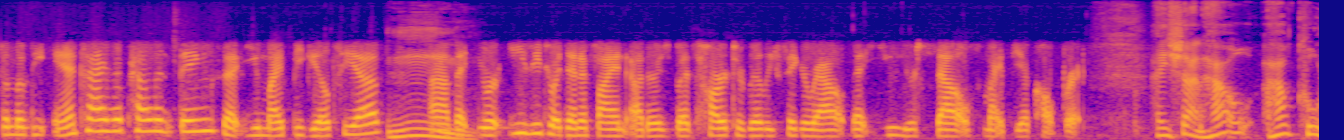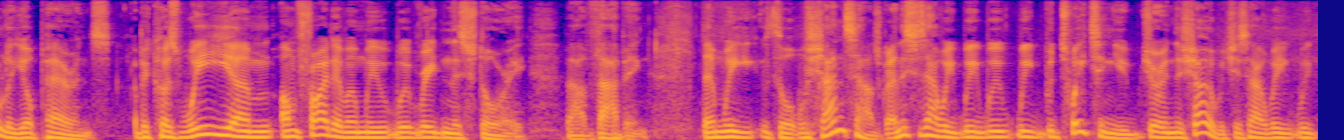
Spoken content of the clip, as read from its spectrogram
some of the anti-repellent things that you might be guilty of, uh, that you're easy to identify in others, but it's hard to really figure out that you yourself might be a culprit. Hey Shan, how how cool are your parents? Because we um, on Friday when we were reading this story about vabbing, then we thought, well, Shan sounds great. And this is how we we, we, we were tweeting you during the show, which is how we, we,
